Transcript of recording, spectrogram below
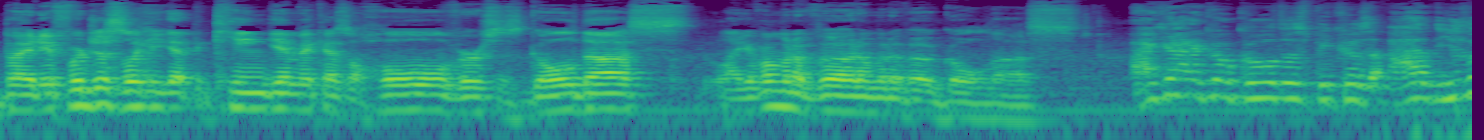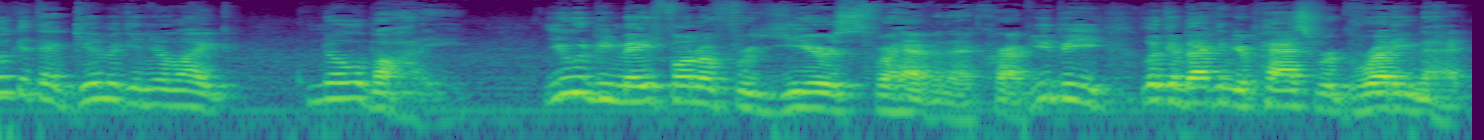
But if we're just looking at the King gimmick as a whole versus Goldust, like, if I'm going to vote, I'm going to vote Goldust. I gotta go Goldust because I, you look at that gimmick and you're like, nobody. You would be made fun of for years for having that crap. You'd be looking back in your past regretting that.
